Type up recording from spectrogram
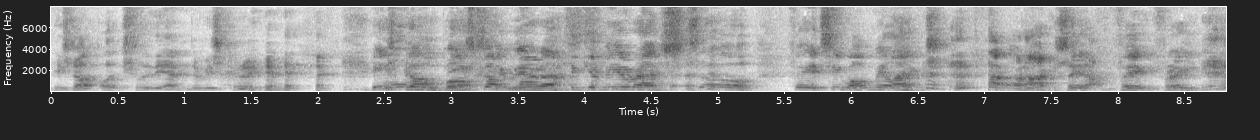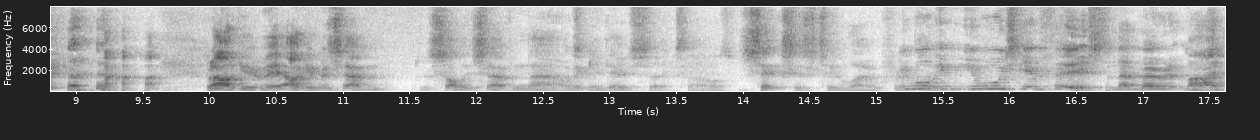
he's not literally the end of his career. he's Ooh, got. boss, he's got give me a rest. Give me a rest. So thirty-one, my legs, and I can see that I'm thirty-three. but I'll give him. A, I'll give him a seven. A solid seven there. I I think he going did. six. That was. Six is too low for You, al- him. you always go first and then moan at mine.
